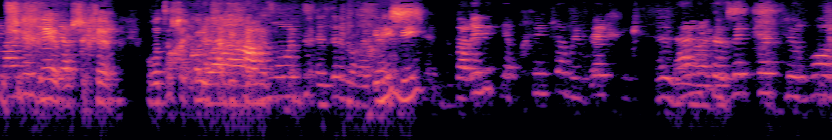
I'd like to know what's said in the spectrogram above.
הוא שחרר, הוא. שחרר. הוא רוצה שכל אחד ייכנס. איזה מרגש. מי? גברים מתייפחים שם מבכי. איזה היה לי. כזה כיף לראות.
